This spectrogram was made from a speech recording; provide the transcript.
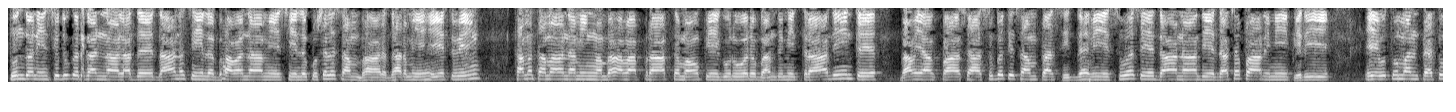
තුන්දොනින් සිදු කර ගන්නා ලද දාන සීල භාවනාමේ සීල කුසල සම්භාර ධර්මයේ හේතුවෙන් තම තමා නමින් අභාව ප්‍රාප්ත මෞපිය ගුරුවරු බන්දු මිත්‍රාදීන්ට භවයක් පාසා සුගති සම්ප්‍රසිද්ධ වේ සුවසේ දානාදී දසපාරමී පිරි. ඒ උතුමන් පැතු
